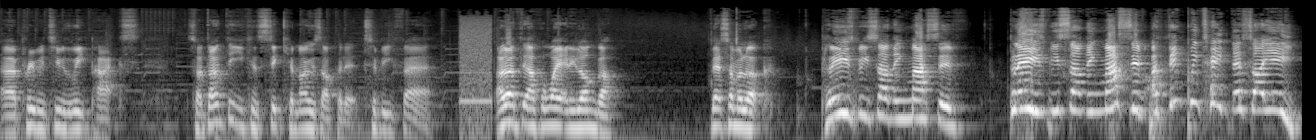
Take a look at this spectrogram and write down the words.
uh, Premium Team of the Week packs. So I don't think you can stick your nose up at it, to be fair. I don't think I can wait any longer. Let's have a look. Please be something massive. Please be something massive. I think we take Desailly.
